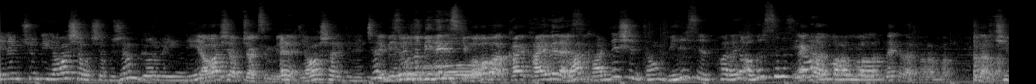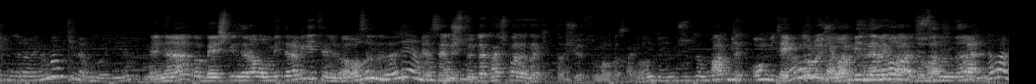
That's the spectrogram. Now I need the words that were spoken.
elim çünkü yavaş yavaş yapacağım görmeyin diye. Yavaş yapacaksın bir de. Evet yavaş hareket edeceğim. E biz bunu biliriz ki baba bak kay- kaybedersin. Ya kardeşim tamam bilirsiniz parayı alırsınız Ne ya kadar Allah param var? Allah. Ne kadar param var? Ne kadar var? 2000 lira oynamam ki ben bu oyunu ya. E ne? Bu 5000 lira 10 bin lira mı getirelim baba Oğlum sana? böyle ya. Ya ben sen üstünde kaç para nakit taşıyorsun baba sanki? Oğlum benim cüzdanımda 10 bin, Artık 10 bin lira teknoloji var. var. 10 bin lira mı var cüzdanında? Bende var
